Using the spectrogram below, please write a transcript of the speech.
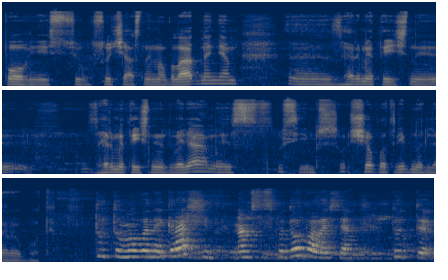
повністю сучасним обладнанням, е, з, герметичними, з герметичними дверями, з усім, що, що потрібно для роботи. Тут умови найкращі, нам все сподобалося. Тут е,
